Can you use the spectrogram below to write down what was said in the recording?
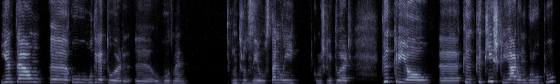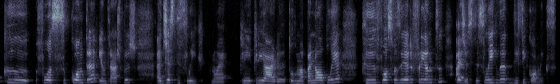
E então uh, o, o, diretor, uh, o Goodman, introduziu Stan Lee como escritor, que criou, que, que quis criar um grupo que fosse contra, entre aspas, a Justice League, não é? Queria criar eh, toda uma panóplia que fosse fazer frente à Justice League da DC Comics.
